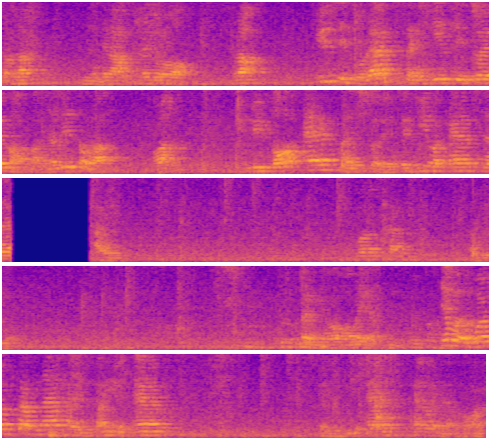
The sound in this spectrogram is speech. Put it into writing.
得唔得？OK 啦，繼續喎。好啦，於是乎咧，成件事最麻煩就呢度啦。好啦，如果 F 係垂直於個 S 咧，係 work done 喺呢度。明我講乜嘢？因為 work done 咧係等於 F 乘以 S parallel 啊嘛。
